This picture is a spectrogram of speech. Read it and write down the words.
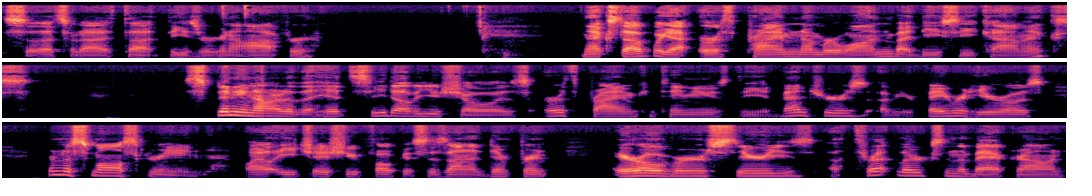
so that's what I thought these were going to offer. Next up, we got Earth Prime number one by DC Comics. Spinning out of the hit CW shows, Earth Prime continues the adventures of your favorite heroes from the small screen. While each issue focuses on a different Arrowverse series, a threat lurks in the background,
